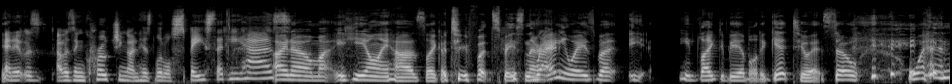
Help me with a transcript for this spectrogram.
And it was I was encroaching on his little space that he has. I know my, he only has like a two foot space in there, Right. anyways. But he, he'd like to be able to get to it. So when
